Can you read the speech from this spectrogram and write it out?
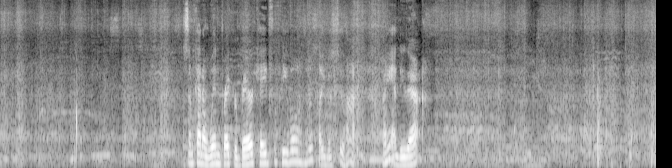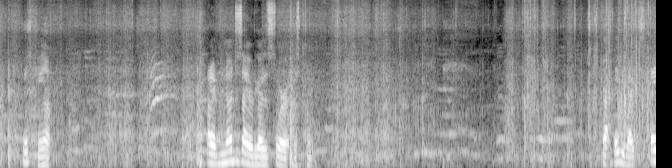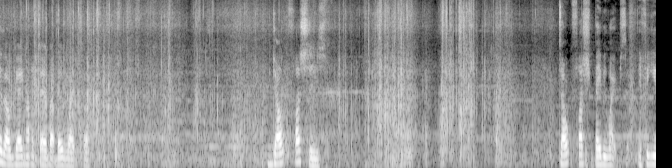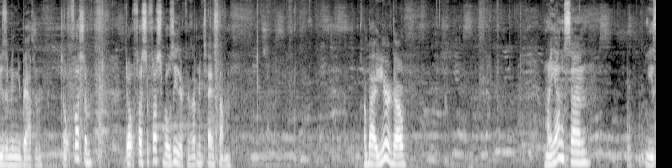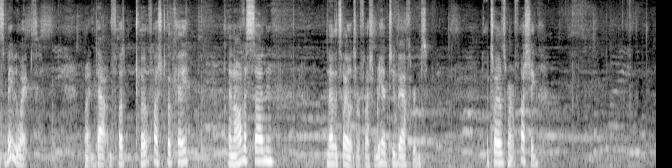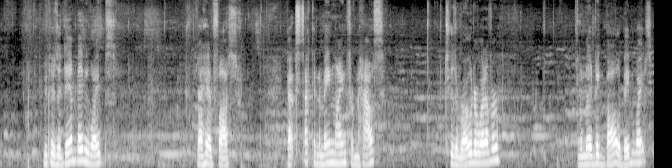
some kind of windbreaker barricade for people. It's like it's too hot. I can't do that. Just can't. I have no desire to go to the store at this point. Got baby wipes. Hey though, gang, let me tell you about baby wipes. So. Don't flush these. Don't flush baby wipes if you use them in your bathroom. Don't flush them. Don't flush the flushables either, because let me tell you something about a year ago, my young son used some baby wipes. Went down, flushed, toilet flushed okay. Then all of a sudden, now the toilets were flushing. We had two bathrooms. The toilets weren't flushing. Because the damn baby wipes got head flush, got stuck in the main line from the house to the road or whatever a big ball of baby wipes.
